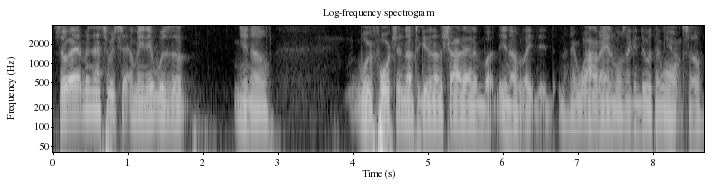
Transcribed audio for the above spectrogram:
So I mean that's what I mean. It was a, you know, we're fortunate enough to get another shot at him, but you know, like, they're wild animals. They can do what they want. So,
